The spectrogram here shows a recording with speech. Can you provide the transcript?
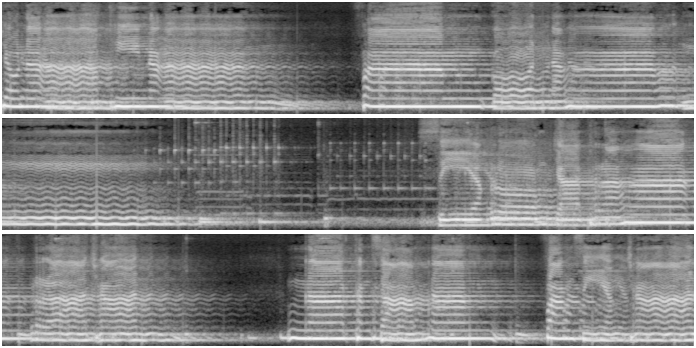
เจ้านาที่นางฟังก่อนนะเสียงร้องจากพระราชันนาคทั้งสามนางฟังเสียงฉัน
